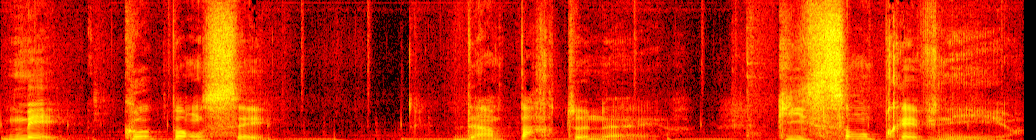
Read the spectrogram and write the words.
Mais que penser d'un partenaire qui, sans prévenir,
